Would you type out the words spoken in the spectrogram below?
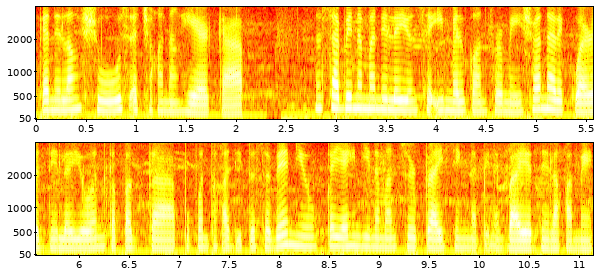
kanilang shoes at saka ng hair cap. Nasabi naman nila yon sa email confirmation na required nila yon kapag ka pupunta ka dito sa venue kaya hindi naman surprising na pinagbayad nila kami.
